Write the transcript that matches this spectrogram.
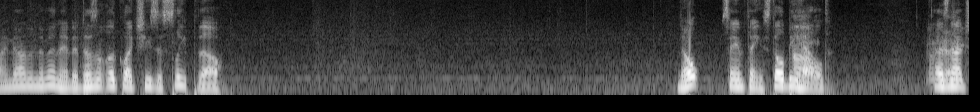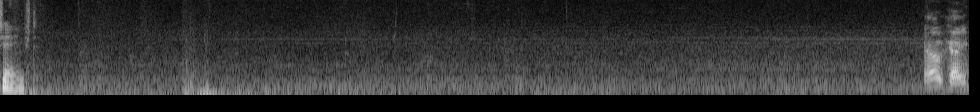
Find out in a minute. It doesn't look like she's asleep, though. Nope. Same thing. Still beheld. Has Okay. not changed. Okay.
